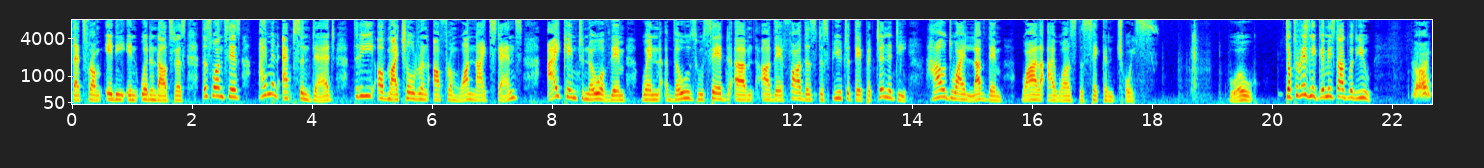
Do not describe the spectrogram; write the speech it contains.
That's from Eddie in Odendaalsrus. This one says, I'm an absent dad. Three of my children are from one night stands. I came to know of them when those who said um, are their fathers disputed their paternity. How do I love them while I was the second choice? Whoa. Dr. Resnick, let me start with you. Right.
